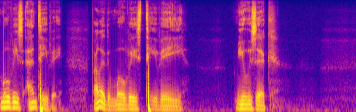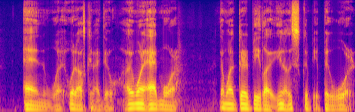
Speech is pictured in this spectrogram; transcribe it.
movies and TV. But I'm going to do movies, TV, music, and what what else can I do? I want to add more. I want there to be like you know this could be a big award,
